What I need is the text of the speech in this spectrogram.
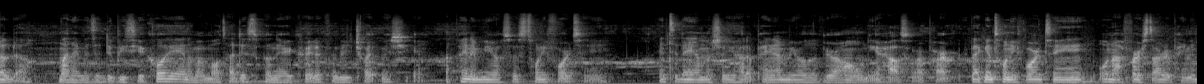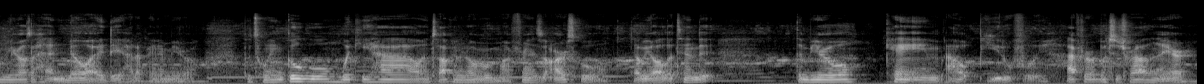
up though? My name is Adubisi Okoye and I'm a multidisciplinary creative from Detroit, Michigan. I've painted murals since 2014 and today I'm going to show you how to paint a mural of your own in your house or apartment. Back in 2014, when I first started painting murals, I had no idea how to paint a mural. Between Google, WikiHow, and talking it over with my friends in art school that we all attended, the mural came out beautifully after a bunch of trial and error,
